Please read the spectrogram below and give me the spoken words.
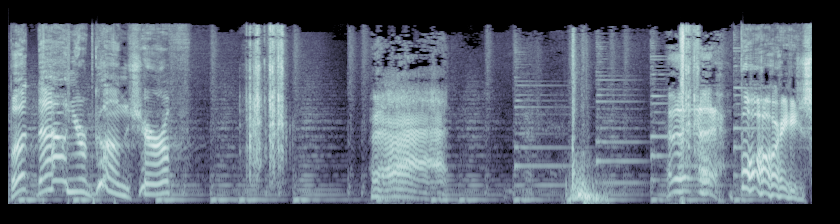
Put down your gun, Sheriff. Boys,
